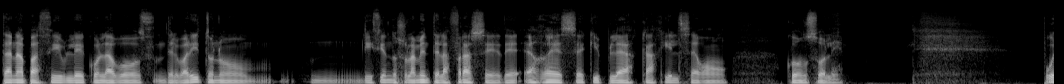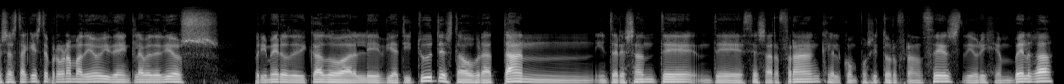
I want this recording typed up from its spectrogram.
tan apacible con la voz del barítono mm, diciendo solamente la frase de Rs qui plaire car seront consolé. Pues hasta aquí este programa de hoy de Enclave de Dios, primero dedicado a la Beatitud, esta obra tan interesante de César Franck, el compositor francés de origen belga,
